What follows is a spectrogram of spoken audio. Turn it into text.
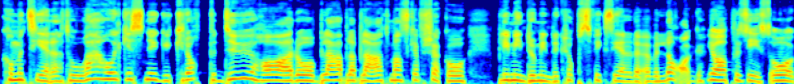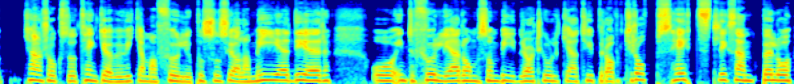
kommenterar att wow vilken snygg kropp du har och bla bla bla. Att man ska försöka att bli mindre och mindre kroppsfixerade överlag. Ja, precis. Och kanske också tänka över vilka man följer på sociala medier och inte följa de som bidrar till olika typer av kroppshets till exempel. Och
